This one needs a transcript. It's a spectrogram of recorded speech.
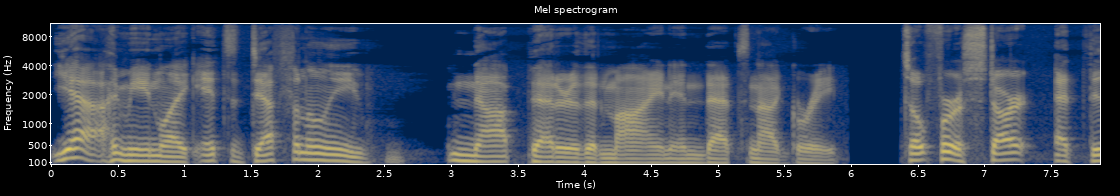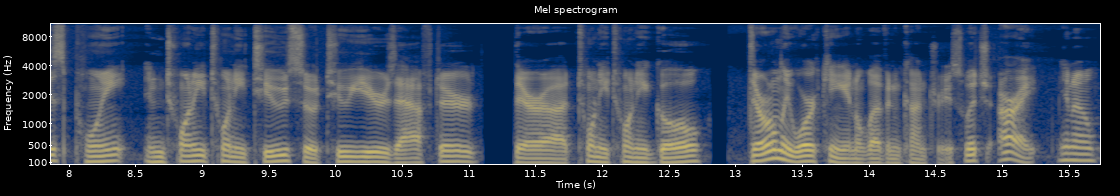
Yeah, I mean, like, it's definitely not better than mine, and that's not great. So, for a start, at this point in 2022, so two years after their uh, 2020 goal, they're only working in 11 countries, which, all right, you know,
